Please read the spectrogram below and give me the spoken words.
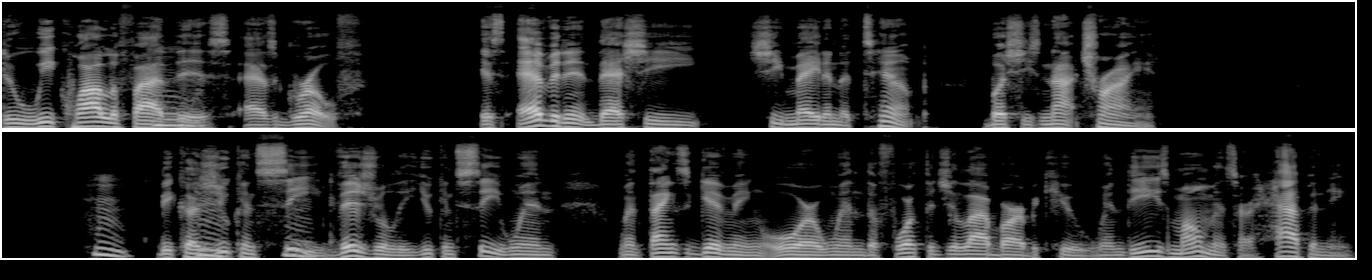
Do we qualify hmm. this as growth? It's evident that she she made an attempt, but she's not trying. Hmm. Because Hmm. you can see visually, you can see when when Thanksgiving or when the 4th of July barbecue, when these moments are happening,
